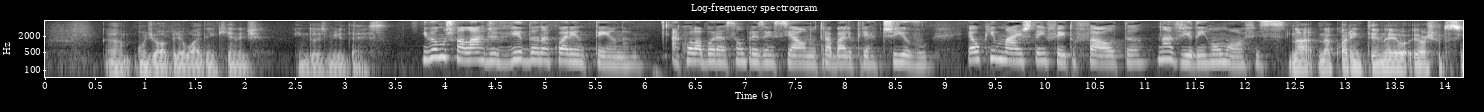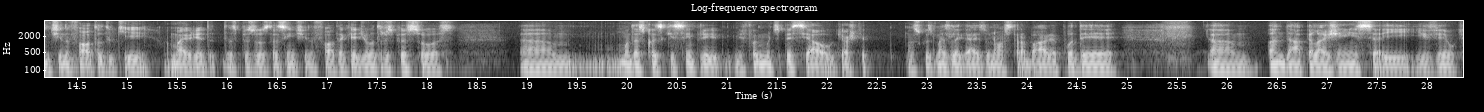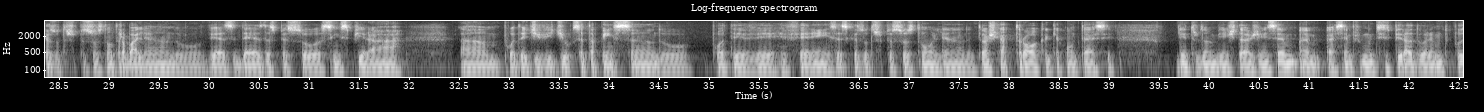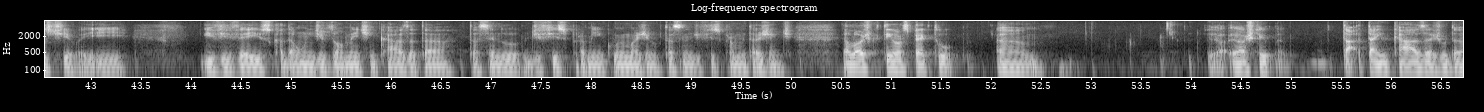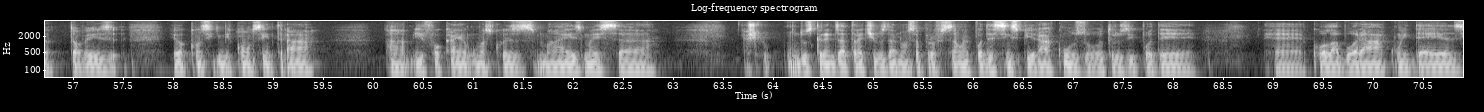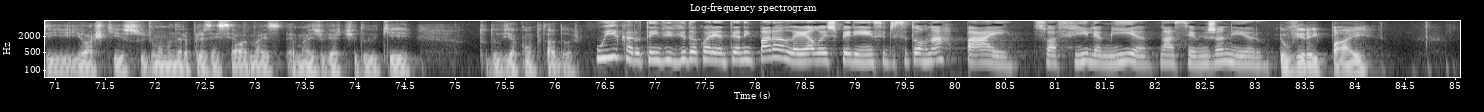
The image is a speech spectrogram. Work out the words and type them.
onde eu abri a Wyden Kennedy em 2010. E vamos falar de vida na quarentena. A colaboração presencial no trabalho criativo é o que mais tem feito falta na vida em home office. Na, na quarentena, eu, eu acho que eu tô sentindo falta do que a maioria das pessoas está sentindo falta, que é de outras pessoas. Um, uma das coisas que sempre me foi muito especial, que eu acho que é uma das coisas mais legais do nosso trabalho, é poder um, andar pela agência e, e, ver o que as outras pessoas estão trabalhando, ver as ideias das pessoas, se inspirar um, poder dividir o que você está pensando, poder ver referências que as outras pessoas estão olhando. Então, acho que a troca que acontece dentro do ambiente da agência é, é, é sempre muito inspiradora, é muito positiva. E, e viver isso cada um individualmente em casa tá, tá sendo difícil para mim, como eu imagino que tá sendo difícil para muita gente. É lógico que tem um aspecto. Um, eu, eu, acho que tá, tá em casa ajuda, talvez, eu conseguir me concentrar uh, e focar em algumas coisas mais, mas uh, acho que um dos grandes atrativos da nossa profissão é poder se inspirar com os outros e poder é, colaborar com ideias e, e, eu acho que isso de uma maneira presencial é mais, é mais divertido do que tudo via computador. O Ícaro tem vivido a quarentena em paralelo à experiência de se tornar pai. Sua filha, Mia, nasceu em janeiro. Eu virei pai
